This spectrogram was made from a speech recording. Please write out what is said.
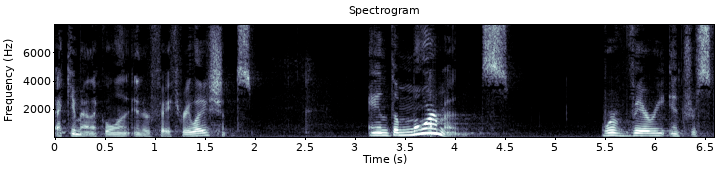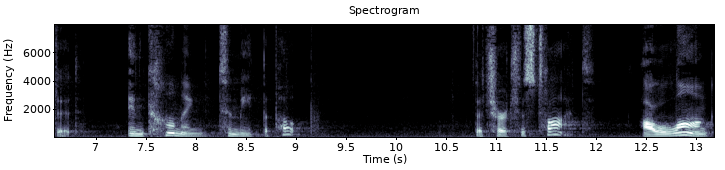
ecumenical and interfaith relations. And the Mormons were very interested in coming to meet the Pope. The church has taught all along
